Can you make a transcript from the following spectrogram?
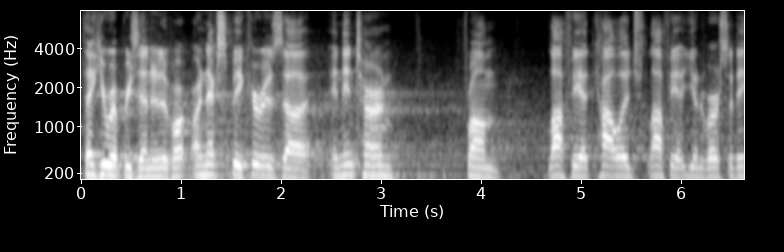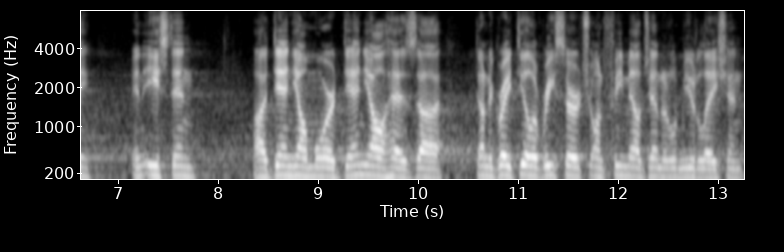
Thank you, Representative. Our, our next speaker is uh, an intern from Lafayette College, Lafayette University in Easton, uh, Danielle Moore. Danielle has uh, done a great deal of research on female genital mutilation,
